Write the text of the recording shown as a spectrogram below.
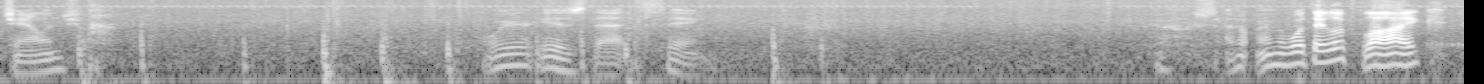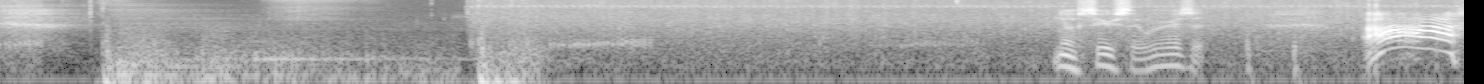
challenge? Where is that thing? I don't remember what they look like. No, seriously, where is it? Ah!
